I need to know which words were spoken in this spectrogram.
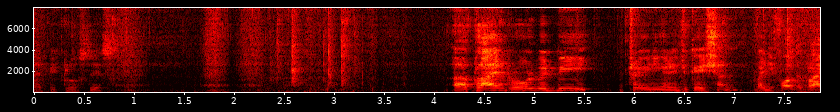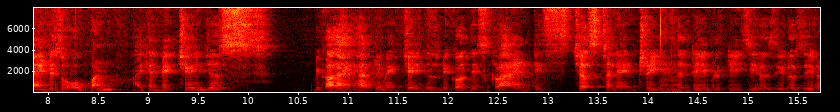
let me close this uh, client role would be training and education. By default the client is open. I can make changes because I have to make changes because this client is just an entry in the table T000.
